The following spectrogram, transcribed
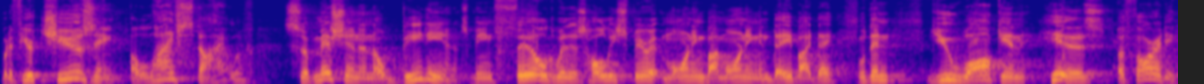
But if you're choosing a lifestyle of submission and obedience, being filled with His Holy Spirit morning by morning and day by day, well, then you walk in His authority.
